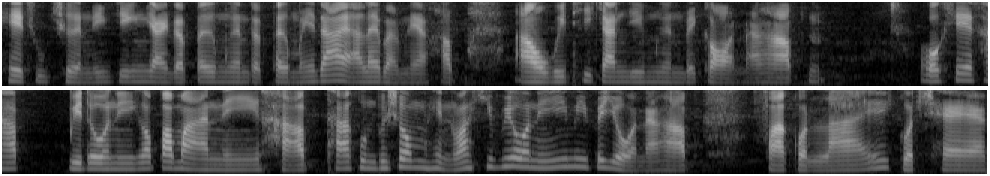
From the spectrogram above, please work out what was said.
เหตุฉุกเฉินจริงๆ อยากจะเติมเงินแต่เติมไม่ได้อะไรแบบนี้ครับ เอาวิธีการยืมเงินไปก่อนนะครับ โอเคครับวิดีโอนี้ก็ประมาณนี้ครับ ถ้าคุณผู้ชมเห็นว่าคลิปวิดีโอนี้มีประโยชน์นะครับ ฝากกดไลค์ กดแชร์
